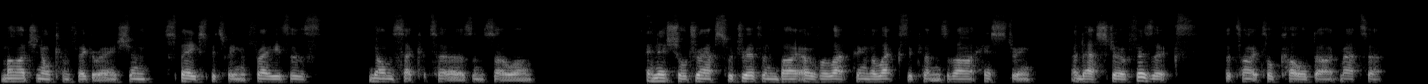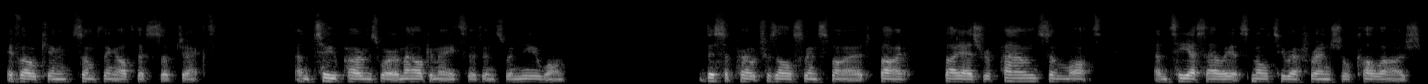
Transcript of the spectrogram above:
marginal configuration, space between phrases, non sequiturs, and so on. Initial drafts were driven by overlapping the lexicons of art history and astrophysics, the title Cold Dark Matter, evoking something of this subject, and two poems were amalgamated into a new one. This approach was also inspired by, by Ezra Pound somewhat, and T.S. Eliot's multi-referential collage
